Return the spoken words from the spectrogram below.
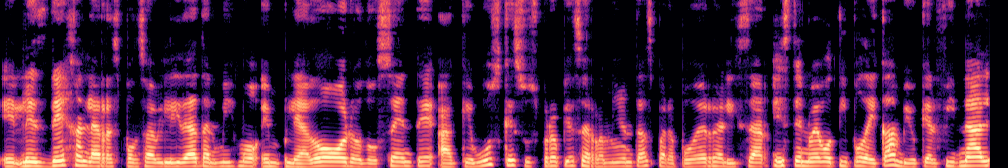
eh, les dejan la responsabilidad al mismo empleador o docente a que busque sus propias herramientas para poder realizar este nuevo tipo de cambio que al final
